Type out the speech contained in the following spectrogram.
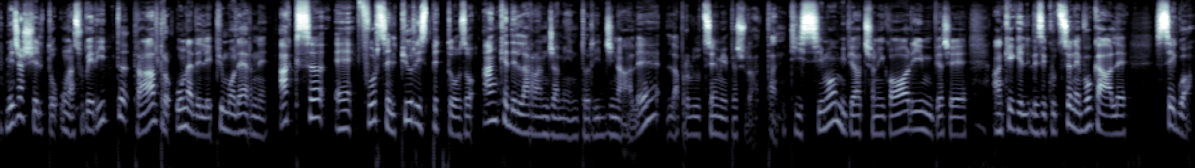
Invece ha scelto una super hit, tra l'altro una delle più moderne. Axe è forse il più rispettoso anche dell'arrangiamento originale, la produzione mi è piaciuta tantissimo, mi piacciono i cori, mi piace anche che l'esecuzione vocale segua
